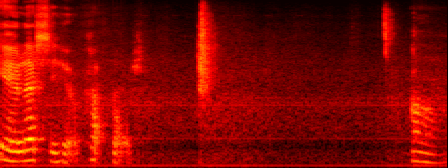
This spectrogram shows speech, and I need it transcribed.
Okay, let's see here. Cut those. Um.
